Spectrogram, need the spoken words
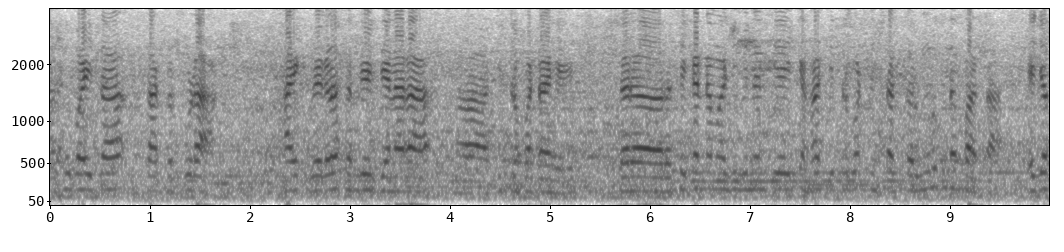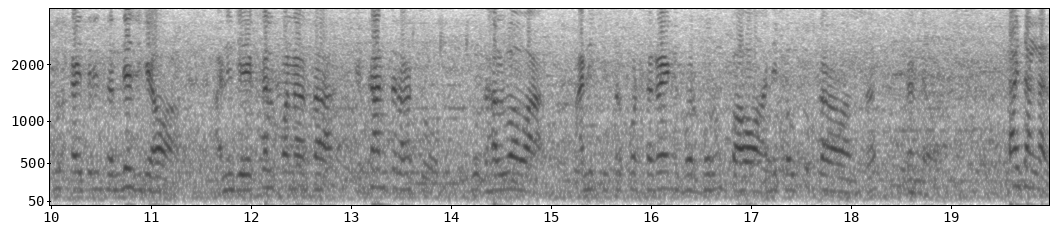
सासूबाईचा साखरपुडा हा एक वेगळा संदेश देणारा चित्रपट आहे. तर रसिकांना माझी विनंती आहे की हा चित्रपट नुसता करमणूक न पाहता याच्यातून काहीतरी संदेश घ्यावा आणि जे एकलपणा असा एकांत राहतो तो घालवावा आणि चित्रपट सगळ्यांनी भरभरून पाहावा आणि कौतुक करावं आमचं. धन्यवाद. काय सांगाल?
